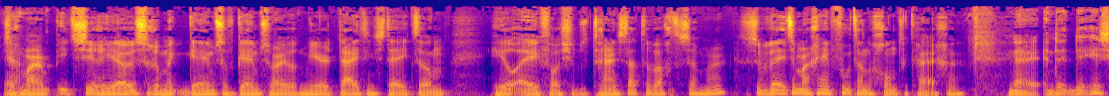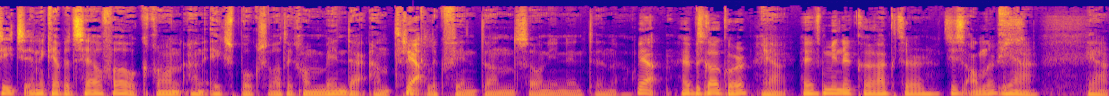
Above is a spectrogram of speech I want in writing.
Zeg maar iets serieuzere met games of games waar je wat meer tijd in steekt dan heel even als je op de trein staat te wachten, zeg maar. Ze weten maar geen voet aan de grond te krijgen. Nee, er, er is iets, en ik heb het zelf ook, gewoon aan Xbox, wat ik gewoon minder aantrekkelijk vind dan Sony en Nintendo. Ja, heb ik ook hoor. Ja, Heeft minder karakter. Het is anders. ja, ja.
